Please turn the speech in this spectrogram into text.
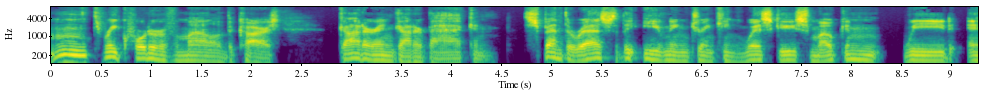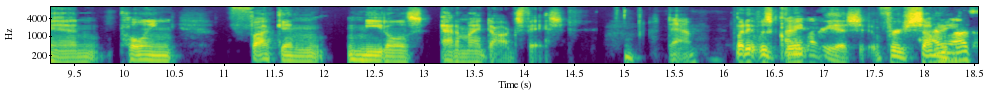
mm, three quarter of a mile of the cars. Got her and got her back and spent the rest of the evening drinking whiskey, smoking weed, and pulling fucking needles out of my dog's face. Damn. But it was I mean, like- glorious for some I mean, that's,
